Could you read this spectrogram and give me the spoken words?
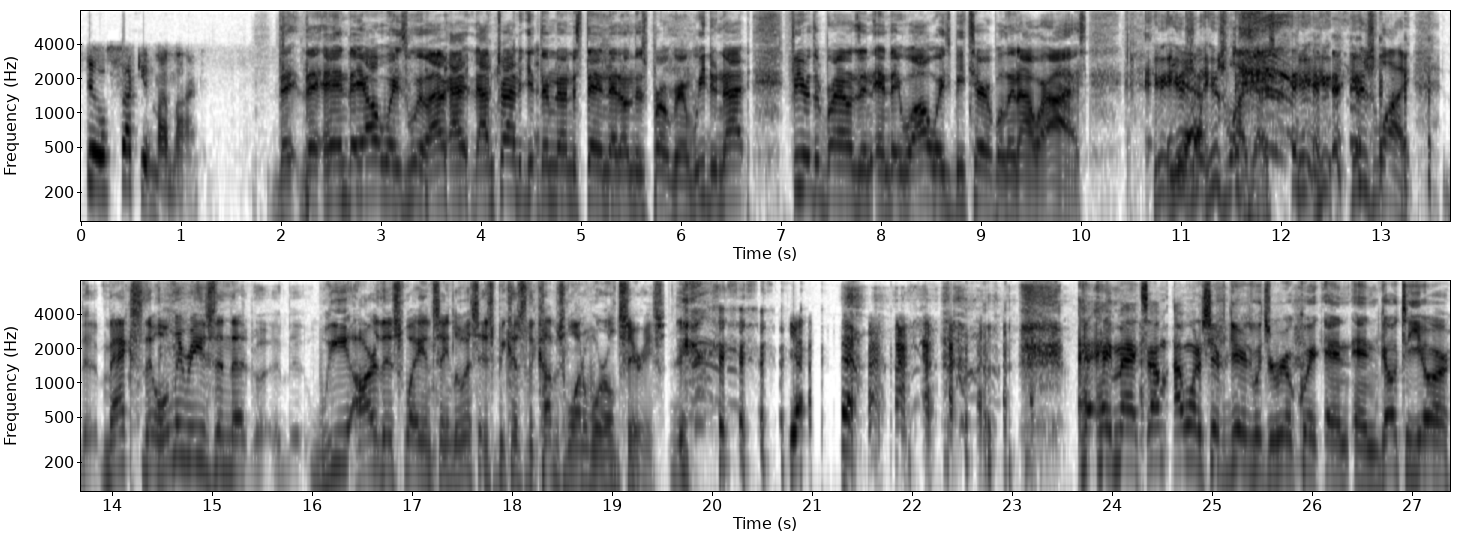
still suck in my mind. They, they, and they always will. I, I, am trying to get them to understand that on this program. We do not fear the Browns, and, and they will always be terrible in our eyes. Here, here's, yeah. here's why, guys. Here, here's why. Max, the only reason that we are this way in St. Louis is because the Cubs won a World Series. yeah. hey, Max, I'm, i want to shift gears with you real quick and, and go to your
